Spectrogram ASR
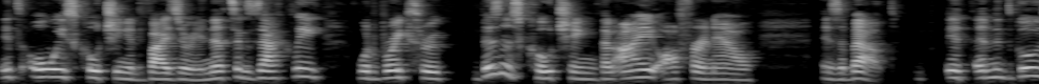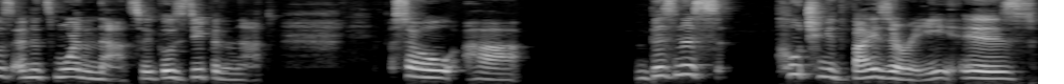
it's always coaching advisory. And that's exactly what breakthrough business coaching that I offer now is about. It and it goes and it's more than that. So it goes deeper than that. So uh, business coaching advisory is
